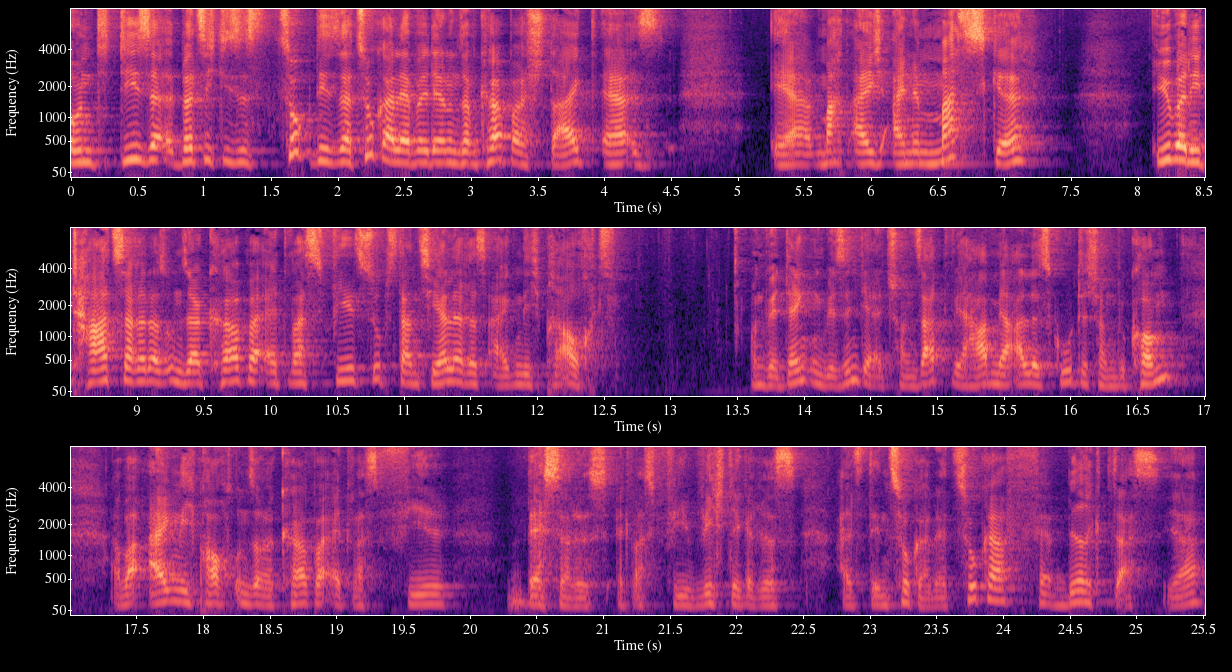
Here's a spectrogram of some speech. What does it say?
Und diese, plötzlich dieses Zuck, dieser Zuckerlevel, der in unserem Körper steigt, er, ist, er macht eigentlich eine Maske über die Tatsache, dass unser Körper etwas viel Substanzielleres eigentlich braucht. Und wir denken, wir sind ja jetzt schon satt, wir haben ja alles Gute schon bekommen, aber eigentlich braucht unser Körper etwas viel Besseres, etwas viel Wichtigeres als den Zucker. Der Zucker verbirgt das. Ja?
